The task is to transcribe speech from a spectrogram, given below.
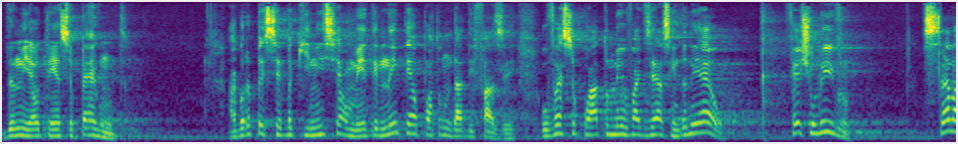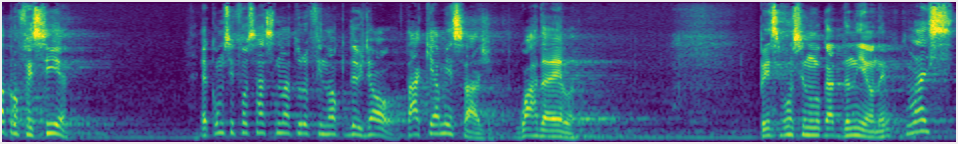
Daniel tem essa pergunta. Agora perceba que inicialmente ele nem tem a oportunidade de fazer. O verso 4 meio vai dizer assim: Daniel, fecha o livro, sela a profecia. É como se fosse a assinatura final que Deus deu, ó, tá aqui a mensagem, guarda ela. Pense você no lugar de Daniel, né? Mas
